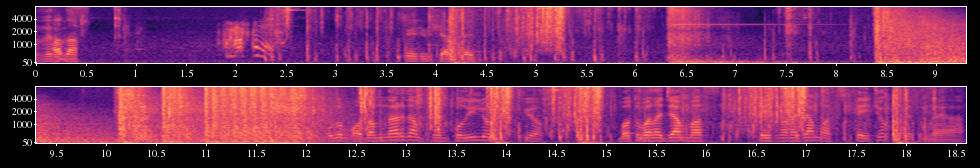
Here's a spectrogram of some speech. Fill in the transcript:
Hazır Adam. mısın? Böyle bir şey yapsaydım. Oğlum adam nereden pompalıyla çıkıyor? Batu bana cam bas. Sage bana cam bas. Sage yok mu takımda ya?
